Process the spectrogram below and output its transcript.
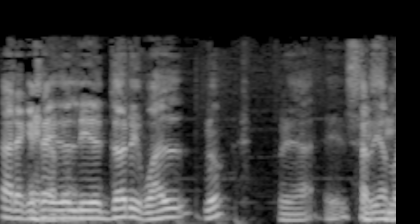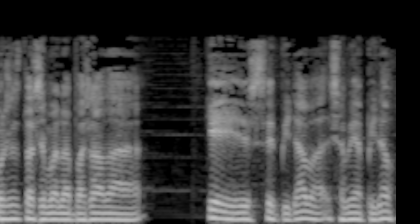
Ahora que se ha ido el director, igual, ¿no? Pues ya, eh, sabíamos sí. esta semana pasada que se piraba, se había pirado.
